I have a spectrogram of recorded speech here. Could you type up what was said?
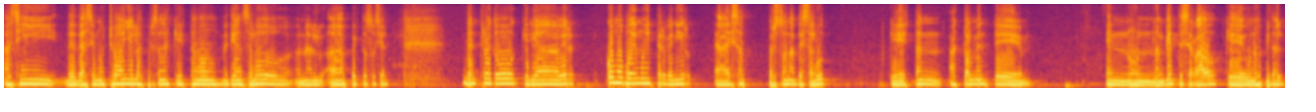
así desde hace muchos años las personas que estamos metidas en salud en el aspecto social. Dentro de todo quería ver cómo podemos intervenir a esas personas de salud que están actualmente en un ambiente cerrado que un hospital,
